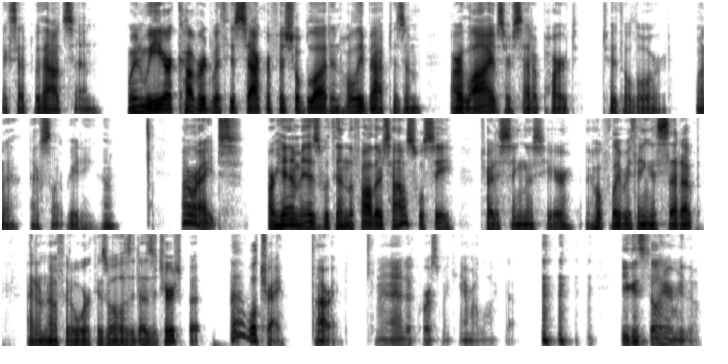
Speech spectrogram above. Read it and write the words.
except without sin. When we are covered with his sacrificial blood and holy baptism, our lives are set apart to the Lord. What an excellent reading, huh? All right. Our hymn is Within the Father's House. We'll see try to sing this here. Hopefully everything is set up. I don't know if it'll work as well as it does at church, but eh, we'll try. All right. And of course, my camera locked up. you can still hear me though.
